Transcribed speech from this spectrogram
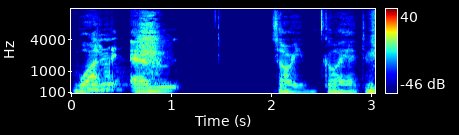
One, yeah. um, sorry, go ahead.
